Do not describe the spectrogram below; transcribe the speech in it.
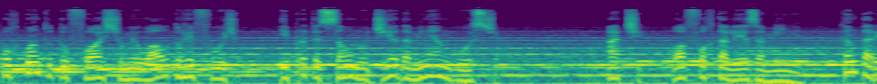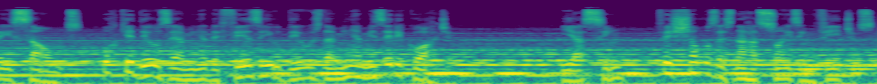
porquanto tu foste o meu alto refúgio, e proteção no dia da minha angústia. A ti, ó fortaleza minha, cantarei salmos, porque Deus é a minha defesa e o Deus da minha misericórdia. E assim, fechamos as narrações em vídeos,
